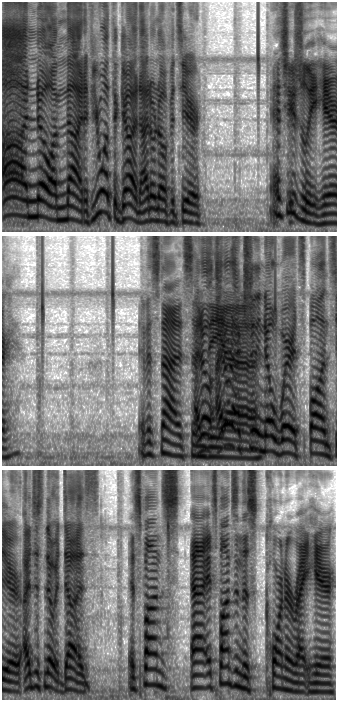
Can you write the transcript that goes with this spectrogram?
Ah, no, I'm not. If you want the gun, I don't know if it's here. It's usually here. If it's not, it's in I don't. the. I don't uh, actually know where it spawns here. I just know it does. It spawns. Uh, it spawns in this corner right here.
